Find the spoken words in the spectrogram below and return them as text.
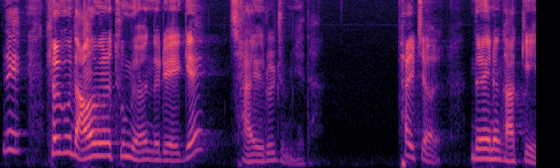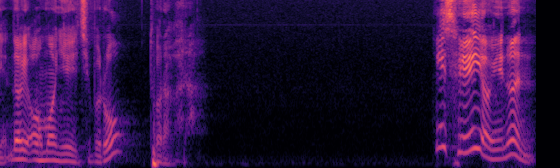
근데 결국 나오미는 두 며느리에게 자유를 줍니다. 8절 너희는 각기 너희 어머니의 집으로 돌아가라. 이 세 여인은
